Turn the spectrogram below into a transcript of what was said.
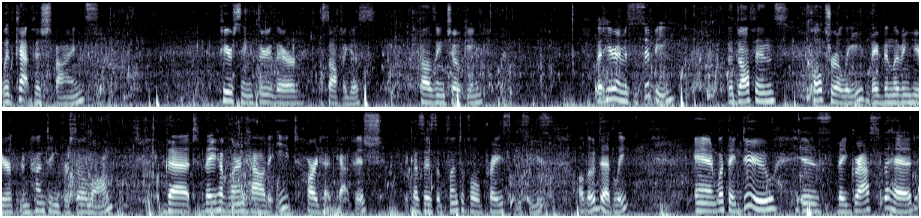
with catfish spines piercing through their esophagus, causing choking. But here in Mississippi, the dolphins, culturally, they've been living here and hunting for so long that they have learned how to eat hardhead catfish because there's a plentiful prey species, although deadly. And what they do is they grasp the head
